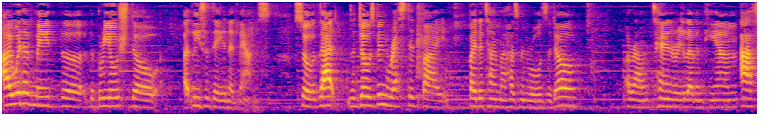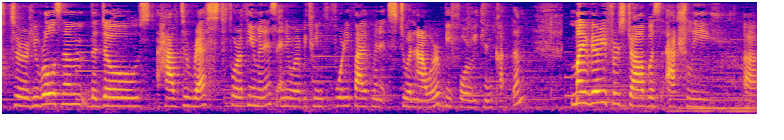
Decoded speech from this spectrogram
I would have made the, the brioche dough at least a day in advance. So that the dough has been rested by by the time my husband rolls the dough around 10 or 11 p.m. After he rolls them, the doughs have to rest for a few minutes, anywhere between 45 minutes to an hour before we can cut them. My very first job was actually uh,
